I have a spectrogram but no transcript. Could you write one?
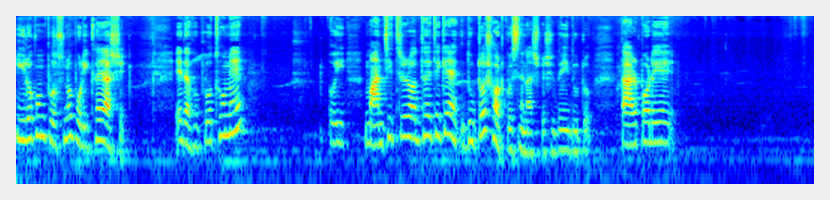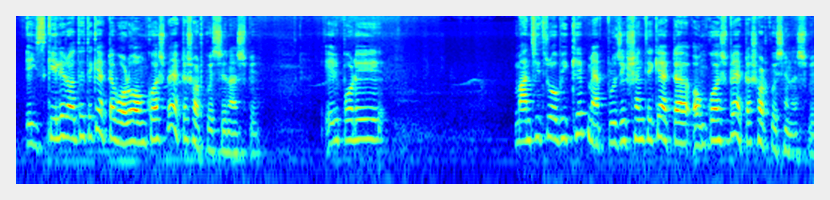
কীরকম প্রশ্ন পরীক্ষায় আসে। এ দেখো, প্রথমে ওই মানচিত্রের অধ্যায় থেকে এক, দুটো শর্ট কোয়েশ্চেন আসবে শুধু এই দুটো। তারপরে এই স্কেলের অধ্যায় থেকে একটা বড় অঙ্ক আসবে, একটা শর্ট কোয়েশ্চেন আসবে। এরপরে মানচিত্র অভিক্ষেপ ম্যাপ প্রজেকশন থেকে একটা অঙ্ক আসবে, একটা শর্ট কোয়েশ্চেন আসবে।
